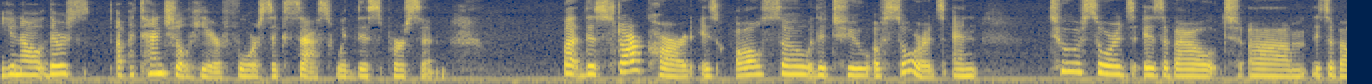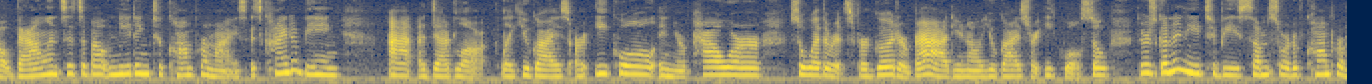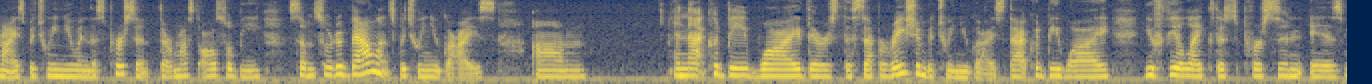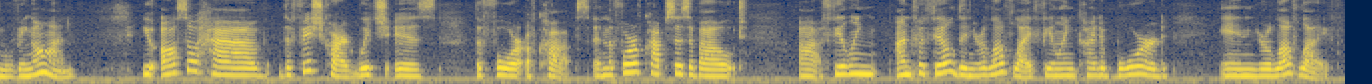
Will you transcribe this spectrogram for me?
you know, there's a potential here for success with this person. But this star card is also the two of swords and two of swords is about um, it's about balance it's about needing to compromise it's kind of being at a deadlock. Like you guys are equal in your power. So whether it's for good or bad, you know, you guys are equal. So there's going to need to be some sort of compromise between you and this person. There must also be some sort of balance between you guys. Um, and that could be why there's the separation between you guys. That could be why you feel like this person is moving on. You also have the fish card, which is the Four of Cups. And the Four of Cups is about uh, feeling unfulfilled in your love life, feeling kind of bored in your love life.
